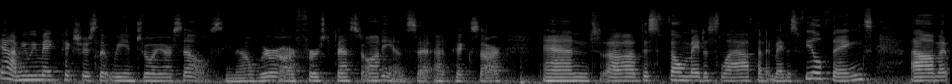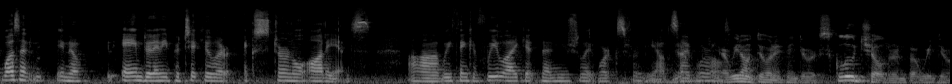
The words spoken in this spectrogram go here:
Yeah, I mean, we make pictures that we enjoy ourselves. You know, we're our first best audience at, at Pixar, and uh, this film made us laugh and it made us feel things. Um, it wasn't, you know, aimed at any particular external audience. Uh, we think if we like it, then usually it works for the outside world. Yeah, we don't do anything to exclude children, but we do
